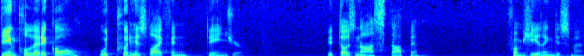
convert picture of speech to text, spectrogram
being political would put his life in danger. It does not stop him from healing this man.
